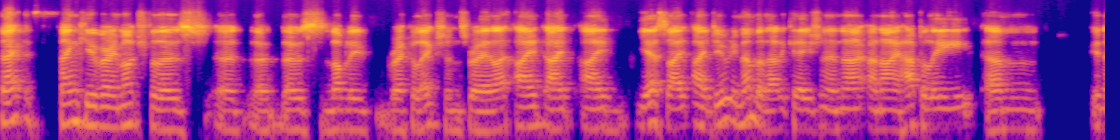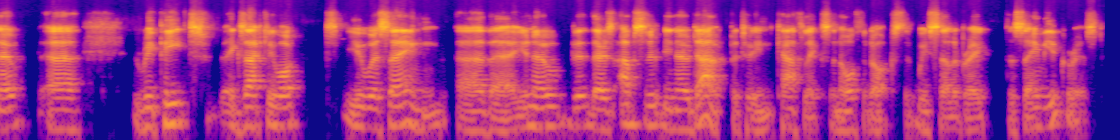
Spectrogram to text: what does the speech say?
Thank, thank you very much for those uh, those lovely recollections, Ray. I, I, I, yes, I, I do remember that occasion, and I and I happily, um, you know, uh, repeat exactly what you were saying uh, there. You know, there's absolutely no doubt between Catholics and Orthodox that we celebrate the same Eucharist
